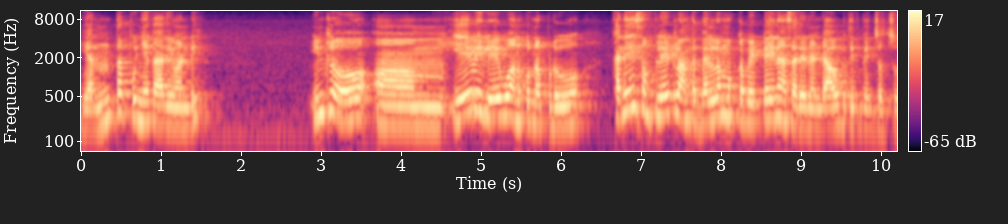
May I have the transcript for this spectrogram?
ఎంత పుణ్యకార్యం అండి. ఇంట్లో ఏమీ లేవు అనుకున్నప్పుడు కనీసం ప్లేట్లో అంత బెల్లం ముక్క పెట్టైనా సరేనండి ఆవుకు తినిపించవచ్చు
